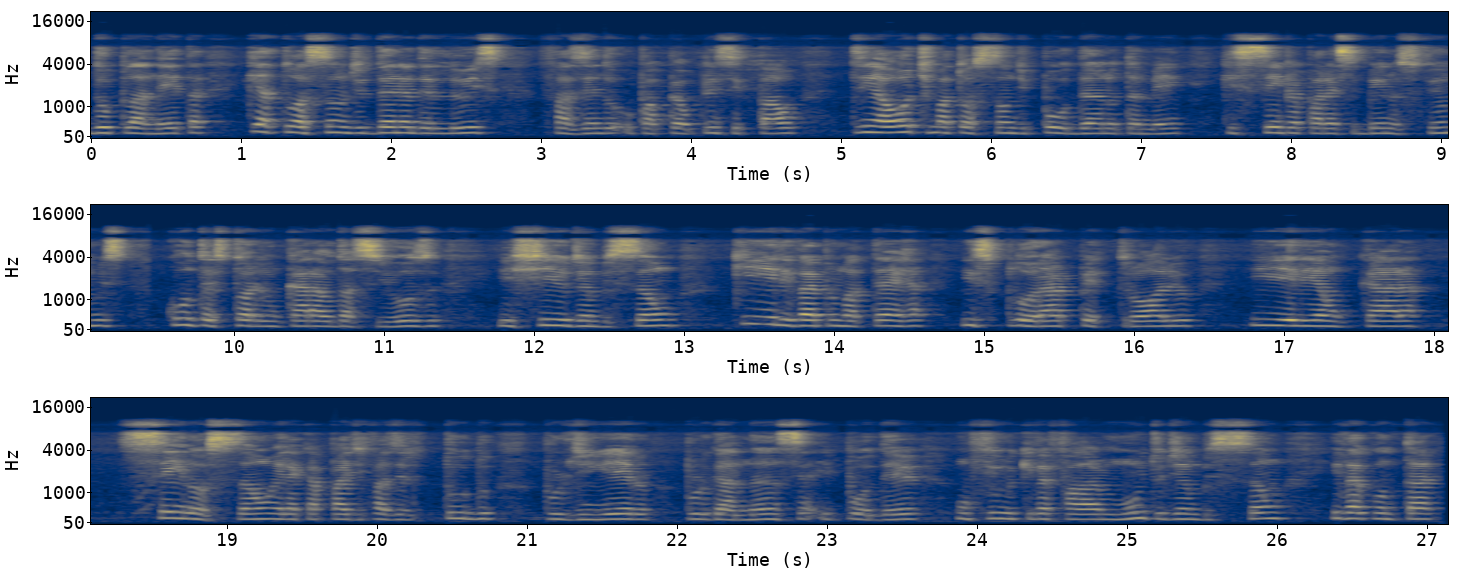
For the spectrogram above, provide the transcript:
do planeta, que é a atuação de Daniel Day-Lewis fazendo o papel principal. Tem a ótima atuação de Paul Dano também, que sempre aparece bem nos filmes. Conta a história de um cara audacioso e cheio de ambição, que ele vai para uma terra explorar petróleo e ele é um cara sem noção, ele é capaz de fazer tudo por dinheiro, por ganância e poder. Um filme que vai falar muito de ambição e vai contar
